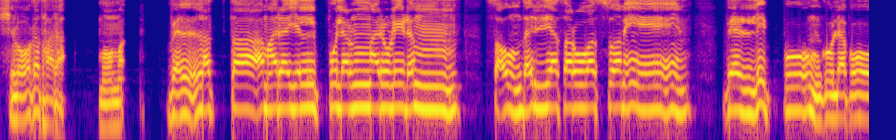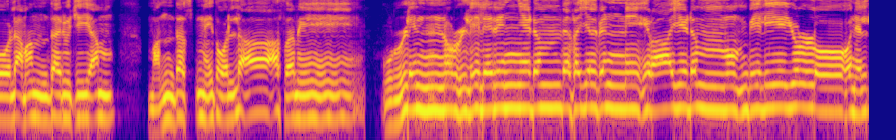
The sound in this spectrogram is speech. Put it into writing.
ശ്ലോകധാര. മൂന്ന്. വെള്ളത്താമരയിൽ പുലർന്നരുളിടും സൗന്ദര്യ സർവസ്വമേ വെള്ളിപ്പൂങ്കുല പോലമന്തരുചിയം മന്ദസ്മിതോല്ലാസമേ. ഉള്ളിനുള്ളിലെരിഞ്ഞിടും വ്യഥയിൽ വെണ്ണീറായിടും മുമ്പിലിയുള്ളോനിൽ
